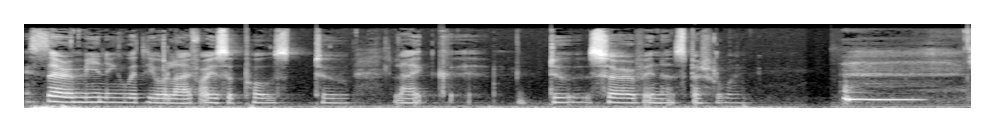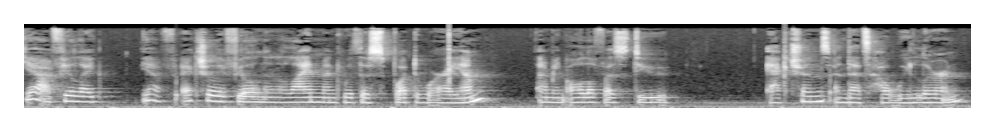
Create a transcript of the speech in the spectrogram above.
Is there a meaning with your life? Are you supposed to like do serve in a special way? Mm, yeah i feel like yeah, actually feel in an alignment with the spot where I am. I mean, all of us do actions, and that's how we learn.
